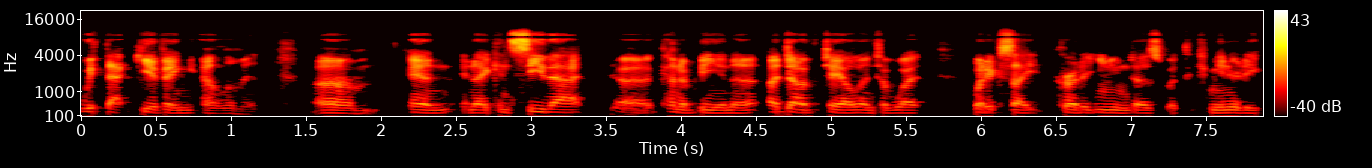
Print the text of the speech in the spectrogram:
with that giving element. Um, and and i can see that uh, kind of being a, a, dovetail into what what excite credit union does with the community.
